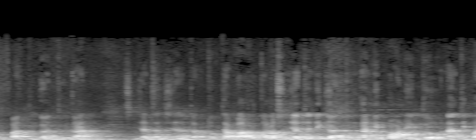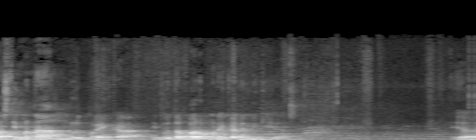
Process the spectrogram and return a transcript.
tempat menggantungkan senjata-senjata untuk tabaruk kalau senjata digantungkan di pohon itu nanti pasti menang menurut mereka. Itu tabaruk mereka demikian. Ya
